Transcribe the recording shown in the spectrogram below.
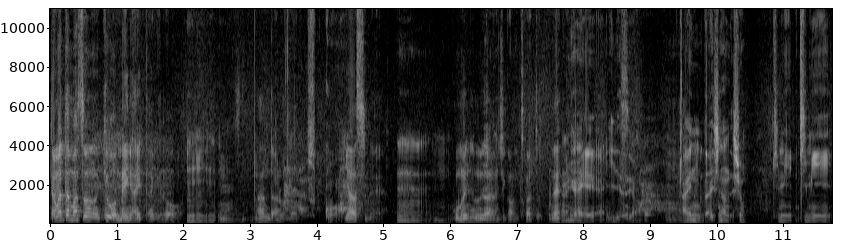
たまたまその今日は目に入ったけど、うん。うん、なんだろうね。そっか。嫌っすね、うん。うん、ごめんね無駄な時間使っちゃってね。いやいやいやいいですよ、ああいうのも大事なんでしょ？君君。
